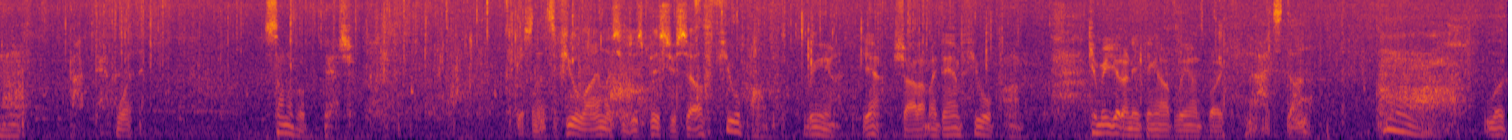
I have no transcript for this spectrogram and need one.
No. God damn What? Son of a bitch. Guessing that's the fuel line, unless you just pissed yourself. Fuel pump. Leon. Yeah, shot out my damn fuel pump. Can we get anything off Leon's bike? Nah, it's done. Look,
